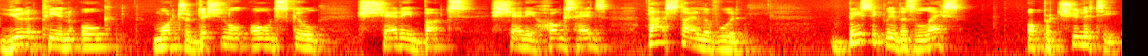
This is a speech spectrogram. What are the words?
European oak, more traditional old school sherry butts, sherry hogsheads, that style of wood. Basically, there's less opportunity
